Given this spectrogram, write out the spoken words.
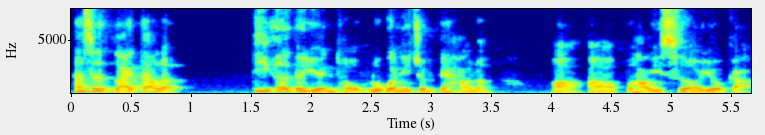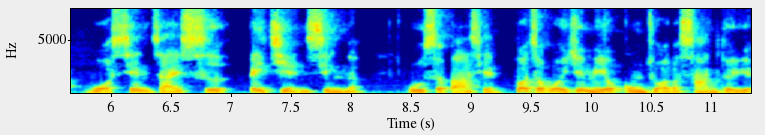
但是来到了第二个源头，如果你准备好了，啊啊不好意思哦，Yoga，我现在是被减薪了五十八千，或者我已经没有工作了三个月，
